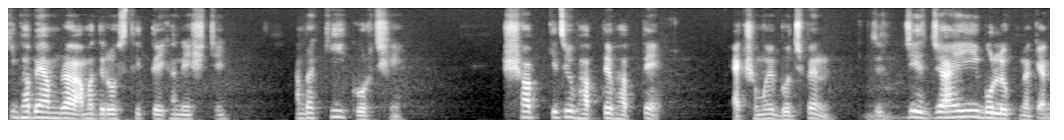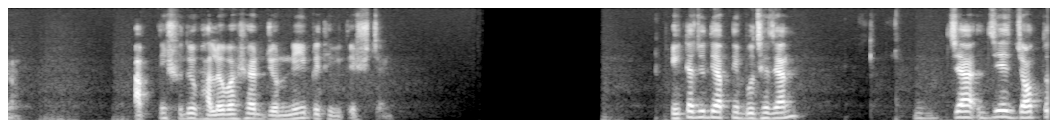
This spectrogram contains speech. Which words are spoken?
কীভাবে আমরা আমাদের অস্তিত্ব এখানে এসছে? আমরা কি করছি? সব কিছু ভাবতে ভাবতে একসময় বুঝবেন যে যে যাই বলুক না কেন, আপনি শুধু ভালোবাসার জন্যেই পৃথিবীতে এসছেন। এটা যদি আপনি বুঝে যান, যা, যে যত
